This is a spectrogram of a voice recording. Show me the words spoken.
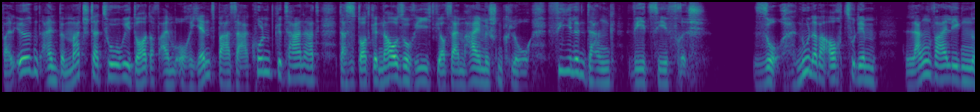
weil irgendein bematschter Turi dort auf einem Orientbasar kundgetan hat, dass es dort genauso riecht wie auf seinem heimischen Klo. Vielen Dank, WC Frisch. So, nun aber auch zu dem langweiligen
